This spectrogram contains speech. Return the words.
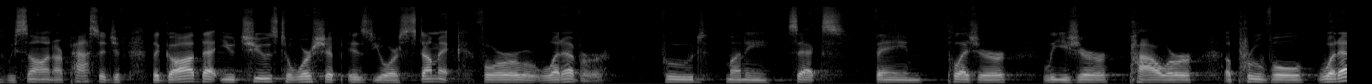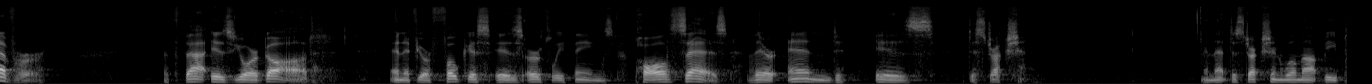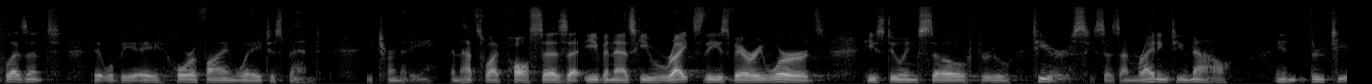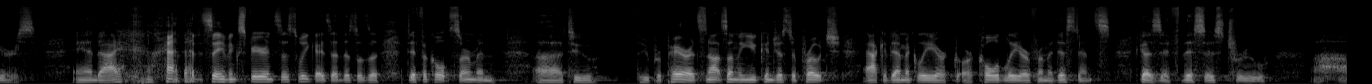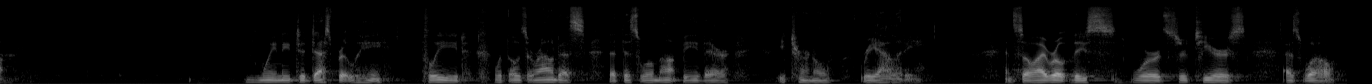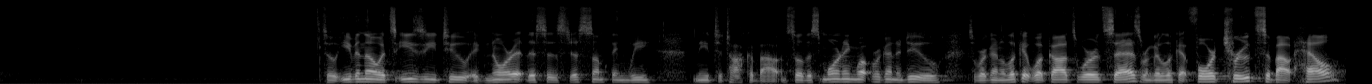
as we saw in our passage, if the God that you choose to worship is your stomach for whatever food, money, sex, fame, pleasure, leisure, power, approval, whatever, if that is your God, and if your focus is earthly things, Paul says their end is destruction. And that destruction will not be pleasant, it will be a horrifying way to spend eternity. And that's why Paul says that even as he writes these very words, he's doing so through tears. He says, I'm writing to you now in through tears. And I had that same experience this week. I said this was a difficult sermon uh, to, to prepare. It's not something you can just approach academically or, or coldly or from a distance, because if this is true, um, we need to desperately plead with those around us that this will not be their eternal reality. And so I wrote these words through tears as well. So even though it's easy to ignore it, this is just something we need to talk about. And so this morning, what we're going to do is we're going to look at what God's word says. We're going to look at four truths about hell,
